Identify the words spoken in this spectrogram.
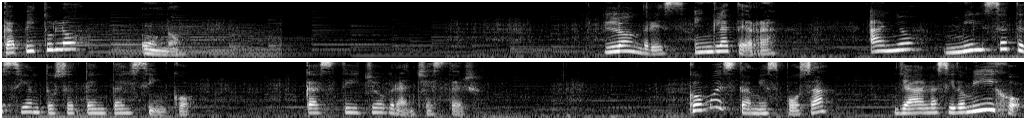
Capítulo 1 Londres, Inglaterra, año 1775. Castillo Granchester. ¿Cómo está mi esposa? Ya ha nacido mi hijo.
